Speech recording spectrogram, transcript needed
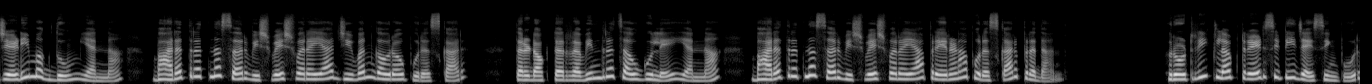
जे डी मगदूम यांना भारतरत्न सर विश्वेश्वरय्या जीवनगौरव पुरस्कार तर डॉक्टर रवींद्र चौगुले यांना भारतरत्न सर विश्वेश्वरय्या प्रेरणा पुरस्कार प्रदान. Rotary club trade city Jaysingpur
